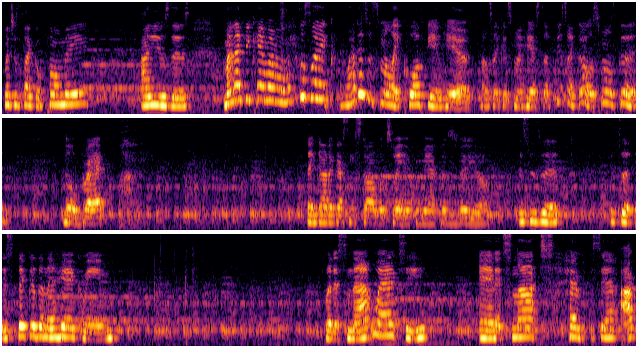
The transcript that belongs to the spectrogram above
which is like a pomade. I use this. My nephew came over and he was like, why does it smell like coffee in here? I was like, it's my hair stuff. He's like, oh, it smells good. Little brat. Thank God I got some Starbucks waiting for me after this video. This is it. It's a it's thicker than a hair cream. But it's not waxy and it's not heavy. See, I, I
